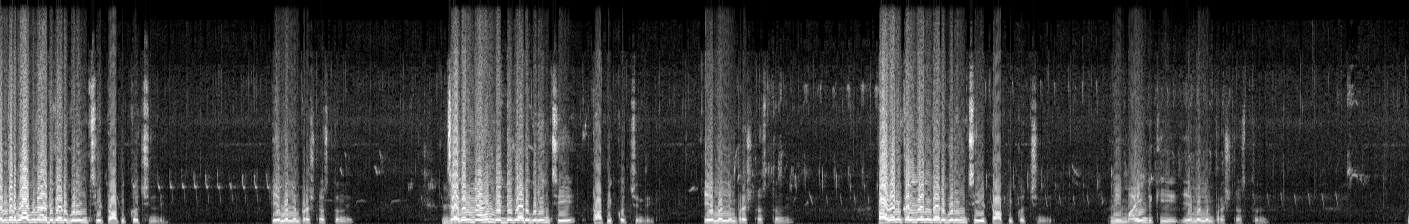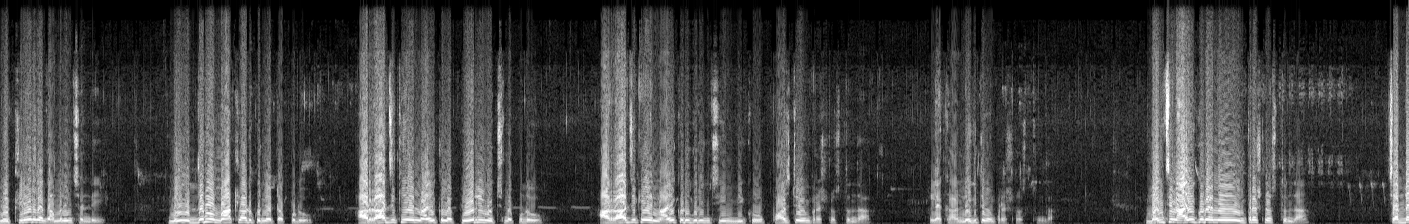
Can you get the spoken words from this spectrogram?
చంద్రబాబు నాయుడు గారి గురించి టాపిక్ వచ్చింది. ఏమని ఇంప్రెషన్ వస్తుంది? జగన్మోహన్ రెడ్డి గారి గురించి టాపిక్ వచ్చింది. ఏమని ఇంప్రెషన్ వస్తుంది? పవన్ కళ్యాణ్ గారి గురించి టాపిక్ వచ్చింది. మీ మైండ్కి ఏమని ఇంప్రెషన్ వస్తుంది? మీరు క్లియర్గా గమనించండి. మీ ఇద్దరూ మాట్లాడుకునేటప్పుడు ఆ రాజకీయ నాయకుల పేర్లు వచ్చినప్పుడు ఆ రాజకీయ నాయకుడి గురించి మీకు పాజిటివ్ ఇంప్రెషన్ వస్తుందా? లేక నెగిటివ్ ఇంప్రెషన్ వస్తుందా? మంచి నాయకుడు అనే ఇంప్రెషన్ వస్తుందా? చెడ్డ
